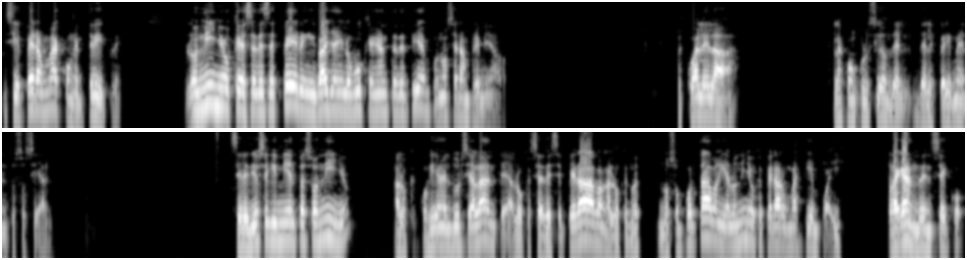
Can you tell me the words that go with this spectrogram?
Y si esperan más, con el triple. Los niños que se desesperen y vayan y lo busquen antes de tiempo no serán premiados. Pues ¿cuál es la, la conclusión del, del experimento social. Se le dio seguimiento a esos niños, a los que cogían el dulce adelante, a los que se desesperaban, a los que no, no soportaban y a los niños que esperaron más tiempo ahí, tragando en seco,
